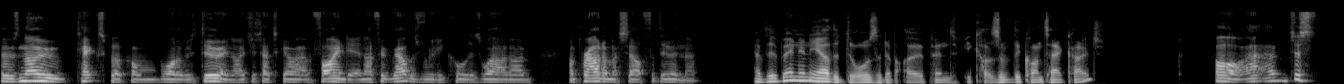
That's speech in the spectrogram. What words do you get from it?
there was no textbook on what I was doing. I just had to go out and find it, and I think that was really cool as well. And I'm I'm proud of myself for doing that. Have there been any other doors that have opened because of the contact coach? Oh, uh, just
